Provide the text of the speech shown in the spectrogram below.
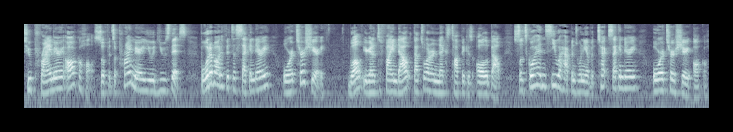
to primary alcohols. So if it's a primary, you would use this. But what about if it's a secondary or a tertiary? Well, you're going to have to find out. That's what our next topic is all about. So let's go ahead and see what happens when you have a secondary or tertiary alcohol.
